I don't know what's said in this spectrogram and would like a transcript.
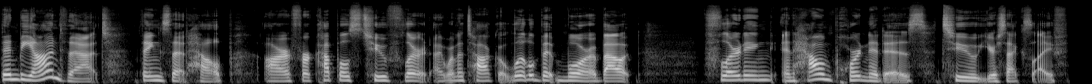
Then beyond that, things that help are for couples to flirt. I want to talk a little bit more about flirting and how important it is to your sex life.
